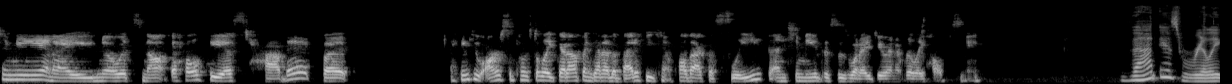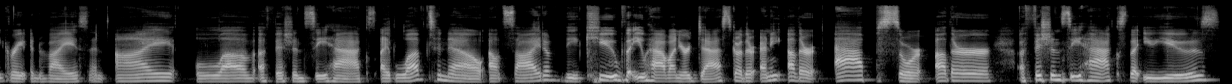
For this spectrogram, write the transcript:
to me. And I know it's not the healthiest habit, but I think you are supposed to like get up and get out of bed if you can't fall back asleep. And to me, this is what I do, and it really helps me. That is really great advice. And I love efficiency hacks. I'd love to know outside of the cube that you have on your desk, are there any other apps or other efficiency hacks that you use?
